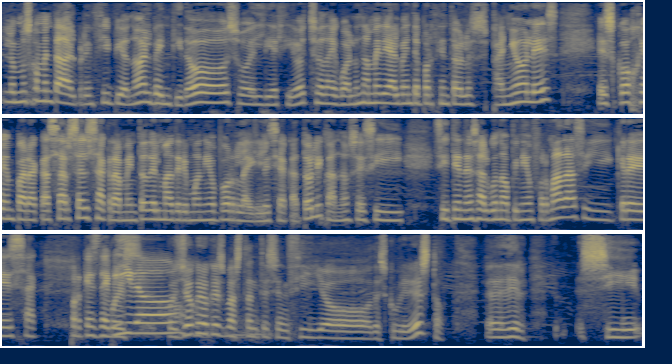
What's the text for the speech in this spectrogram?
Lo hemos comentado al principio, ¿no? El 22 o el 18, da igual, una media del 20% de los españoles escogen para casarse el sacramento del matrimonio por la Iglesia Católica. No sé si, si tienes alguna opinión formada, si crees por qué es pues, debido. Pues, yo creo que es bastante sencillo descubrir esto. Es decir, si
